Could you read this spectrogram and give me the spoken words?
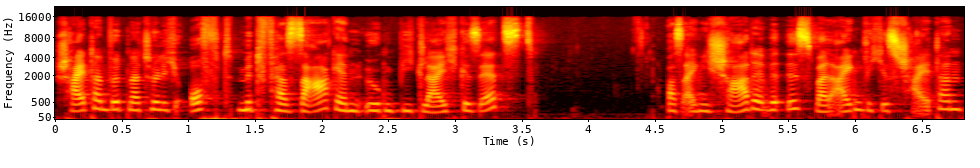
Scheitern wird natürlich oft mit Versagen irgendwie gleichgesetzt, was eigentlich schade ist, weil eigentlich ist Scheitern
